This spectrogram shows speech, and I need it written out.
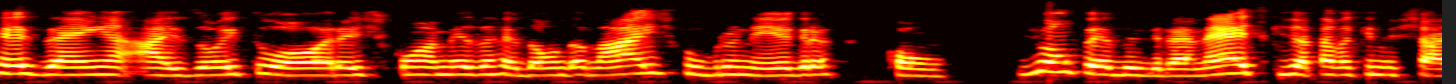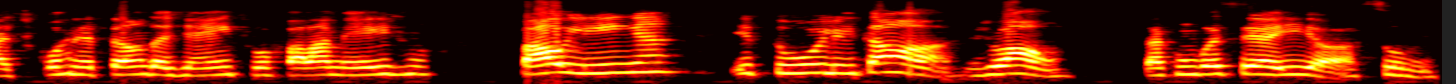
resenha às 8 horas com a mesa redonda mais rubro-negra com João Pedro Granete, que já estava aqui no chat cornetando a gente, vou falar mesmo, Paulinha e Túlio. Então, ó, João, tá com você aí, ó, assume.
